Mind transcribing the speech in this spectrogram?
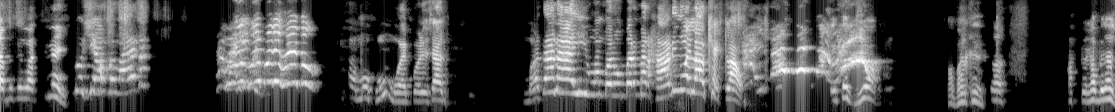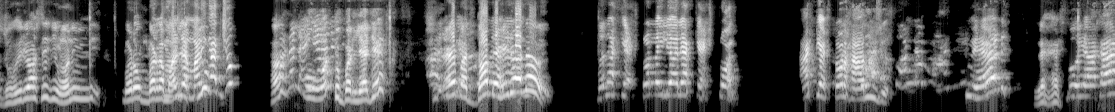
આપી તો લાગતી નહીં. ડોશી આપણે લાયા તા? અમુક હું મોય પડ્યો સાહેબ? મજા ના આવી ઓમ બરોબર માર હાડી નો લાવ ખેટલાવ એ તો જો ખબર કે? આ પેલા બધા જોઈ રહ્યા છે બરોબર મારી કાઢજો. હા? ઓહો, તું ભર લેજે એ બધા બેહી રહ્યા ને. બધા કેસ્ટ્રોલ લઈ લે કેસ્ટ્રોલ. આ કેસ્ટ્રોલ હારું છે. તું હેડ લે તો ખા?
